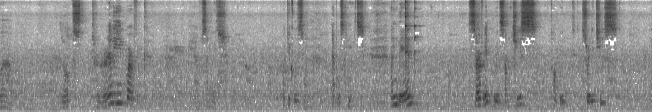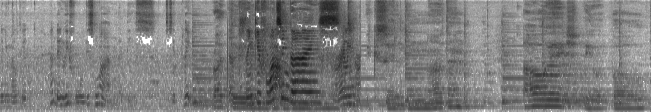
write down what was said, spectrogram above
Wow, looks really perfect. We have sandwich. What do you call this one? Apple sandwich. And then serve it with some cheese, top with shredded cheese, and then you melt it. And then we fold this one like this. Just it plain. Right And there. thank you for watching, guys. Really? We could sit do nothing. I wish we were bold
